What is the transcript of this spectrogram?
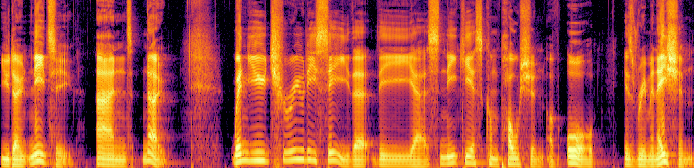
you don't need to, and no. When you truly see that the uh, sneakiest compulsion of all is rumination,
